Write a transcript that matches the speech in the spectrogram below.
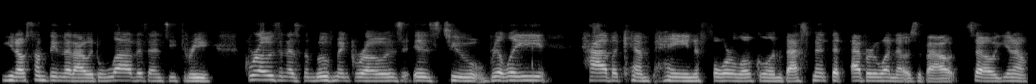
you know, something that I would love as NC3 grows and as the movement grows is to really have a campaign for local investment that everyone knows about. So, you know,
